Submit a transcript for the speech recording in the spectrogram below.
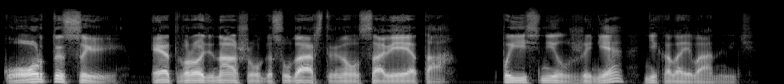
«Кортесы — это вроде нашего государственного совета», — пояснил жене Николай Иванович.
